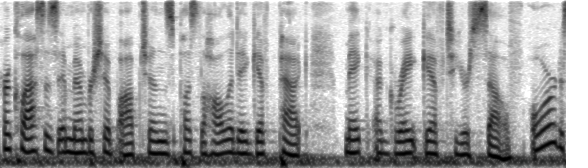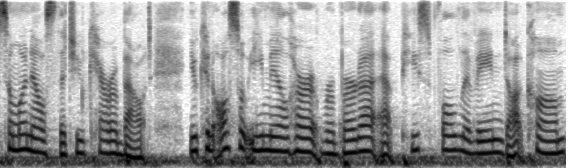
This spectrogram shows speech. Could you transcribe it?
Her classes and membership options, plus the holiday gift pack, make a great gift to yourself or to someone else that you care about. You can also email her at roberta at peacefulliving.com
